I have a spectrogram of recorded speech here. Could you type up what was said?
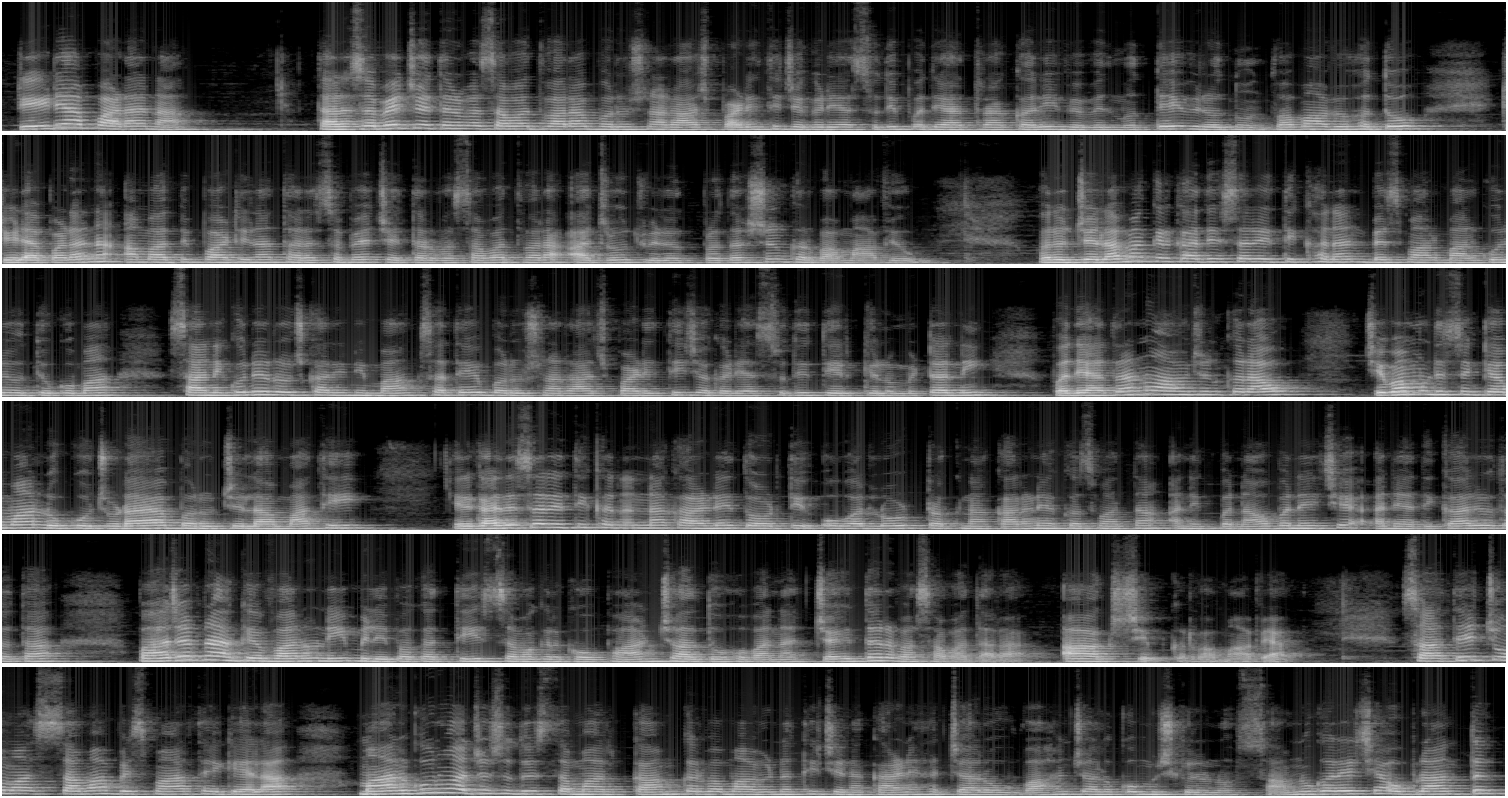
ટેડિયાપાડાના ધારાસભ્ય ચેતર વસાવા દ્વારા ભરૂચના રાજપાડીથી ઝઘડિયા સુધી પદયાત્રા કરી વિવિધ મુદ્દે વિરોધ નોંધવામાં આવ્યો હતો. ટેડાપાડાના આમ આદમી પાર્ટીના ધારાસભ્ય ચેતર વસાવા દ્વારા આજરોજ વિરોધ પ્રદર્શન કરવામાં આવ્યું. ભરૂચ જિલ્લામાં ગેરકાયદેસર રેતી ખનન, બેસ્માર માર્ગોને ઉદ્યોગોમાં સ્થાનિકોને રોજગારીની માંગ સાથે ભરૂચના રાજપાડીથી ઝઘડિયા સુધી તેર કિલોમીટરની પદયાત્રાનું આયોજન કરાવ જેમાં મોટી સંખ્યામાં લોકો જોડાયા. ભરૂચ જિલ્લામાંથી ગેરકાયદેસર રેતી ખનનના કારણે દોડતી ઓવરલોડ ટ્રકના કારણે અકસ્માતના અનેક બનાવ બને છે અને અધિકારીઓ તથા ભાજપના આગેવાનોની મિલીભગતથી સમગ્ર કૌભાંડ ચાલતું હોવાના ચૈતર વસાવા દ્વારા આક્ષેપ કરવામાં આવ્યા. સાથે ચોમાસામાં બિસ્માર થઈ ગયેલા માર્ગોનું હજુ સુધી સમારકામ કરવામાં આવ્યું નથી, જેના કારણે હજારો વાહન ચાલકો મુશ્કેલીનો સામનો કરે છે. આ ઉપરાંત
